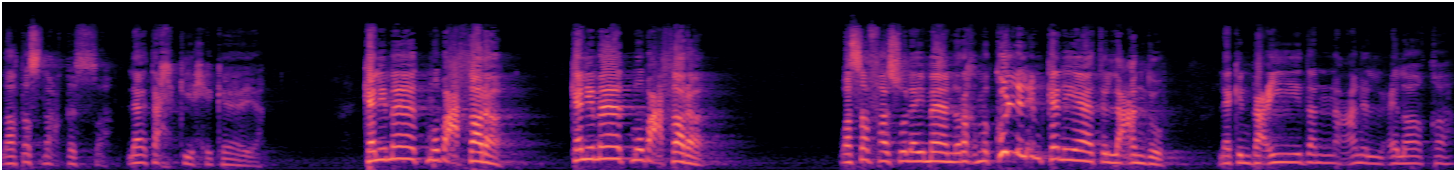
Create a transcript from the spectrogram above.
لا تصنع قصة. لا تحكي حكاية. كلمات مبعثرة. كلمات مبعثرة. وصفها سليمان رغم كل الإمكانيات اللي عنده لكن بعيدا عن العلاقة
